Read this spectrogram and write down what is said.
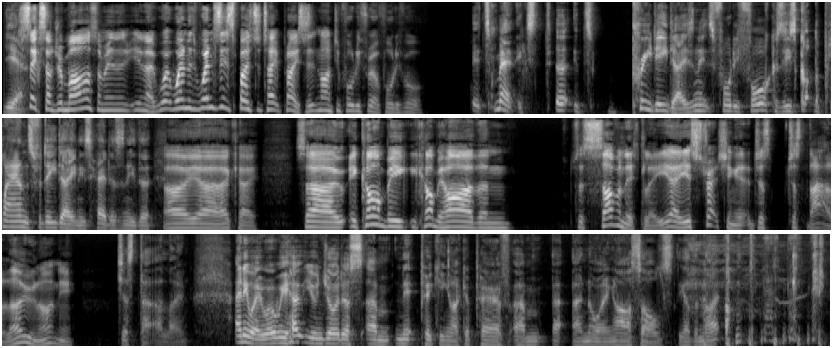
Yeah, six hundred miles. I mean, you know, when is when is it supposed to take place? Is it nineteen forty three or forty four? It's meant it's uh, it's pre D Day, isn't it? It's forty four because he's got the plans for D Day in his head, isn't he? The oh yeah, okay. So it can't be it can't be higher than just southern Italy. Yeah, you're stretching it just just that alone, aren't you? Just that alone. Anyway, well, we hope you enjoyed us um, nitpicking like a pair of um, uh, annoying arseholes the other night.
